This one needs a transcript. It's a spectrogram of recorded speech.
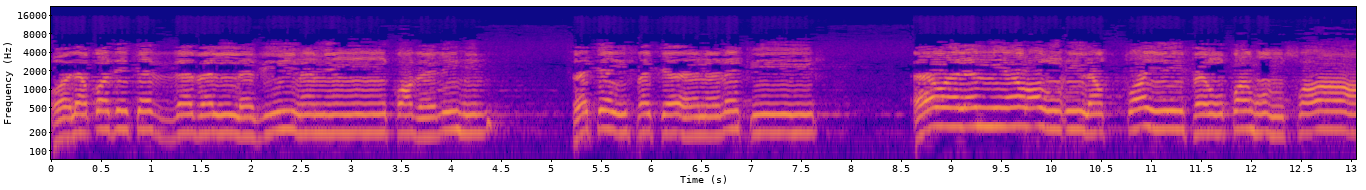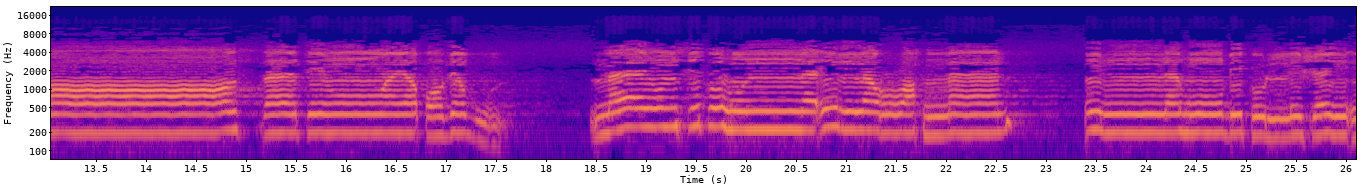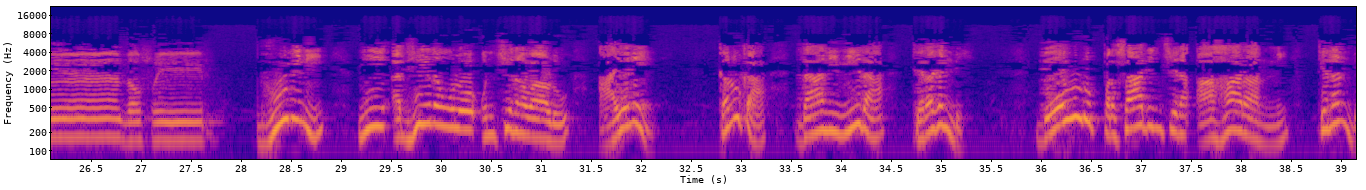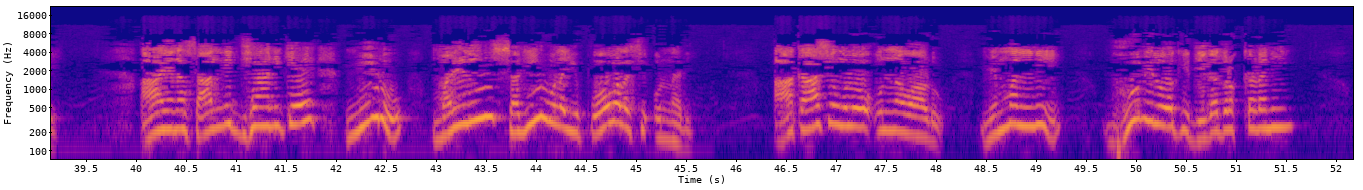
ولقد كذب الذين من قبلهم فكيف كان نكير؟ أولم يروا إلى الطير فوقهم صافات ويقبضن؟ ما يمسكهن إلا الرحمن إنه بكل شيء بصير. మీ అధీనములో ఉంచినవాడు ఆయనే. కనుక దాని మీద తిరగండి. దేవుడు ప్రసాదించిన ఆహారాన్ని తినండి. ఆయన సాన్నిధ్యానికే మీరు మళ్ళీ సజీవులై పోవలసి ఉన్నది. ఆకాశములో ఉన్నవాడు మిమ్మల్ని భూమిలోకి దిగద్రొక్కడని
